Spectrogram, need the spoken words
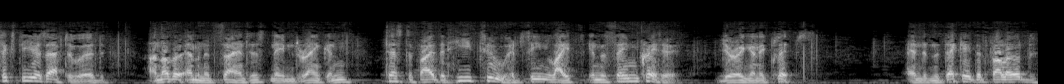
Sixty years afterward, another eminent scientist named Rankin testified that he too had seen lights in the same crater during an eclipse. And in the decade that followed,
